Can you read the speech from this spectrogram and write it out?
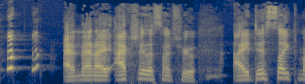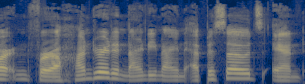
and then I actually that's not true. I disliked Martin for 199 episodes and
